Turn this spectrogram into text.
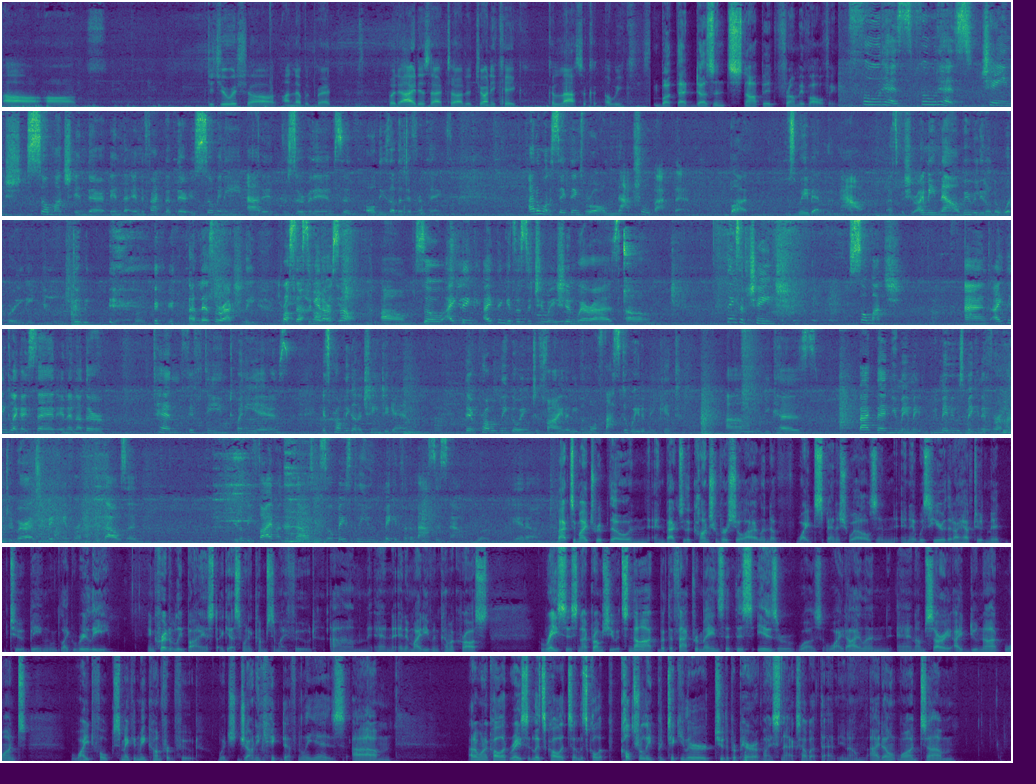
uh, uh the Jewish uh, unleavened bread, but the idea is that uh, the Johnny cake could last a, a, week. But that doesn't stop it from evolving. Food has food has changed so much in there in the in the fact that there is so many added preservatives and all these other different things. I don't want to say things were all natural back then, but it was way better than now. That's for sure. I mean, now we really don't know what we're eating, do we? Unless we're actually processing it ourselves. Um, so I think I think it's a situation whereas um, things have changed so much, and I think, like I said, in another 10, 15, 20 years, it's probably going to change again. They're probably going to find an even more faster way to make it, um, because back then you may make, you maybe was making it for a hundred, whereas you're making it for a hundred thousand. It'll be five hundred thousand. So basically, you make it for the masses now. Right you know. Back to my trip though, and, and back to the controversial island of white Spanish wells, and, and it was here that I have to admit to being like really incredibly biased, I guess, when it comes to my food. Um, and, and it might even come across racist, and I promise you it's not, but the fact remains that this is or was a white island, and I'm sorry, I do not want white folks making me comfort food, which Johnny Cake definitely is. Um, I don't want to call it racist. Let's call it let's call it culturally particular to the preparer of my snacks. How about that? You know, I don't want um,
